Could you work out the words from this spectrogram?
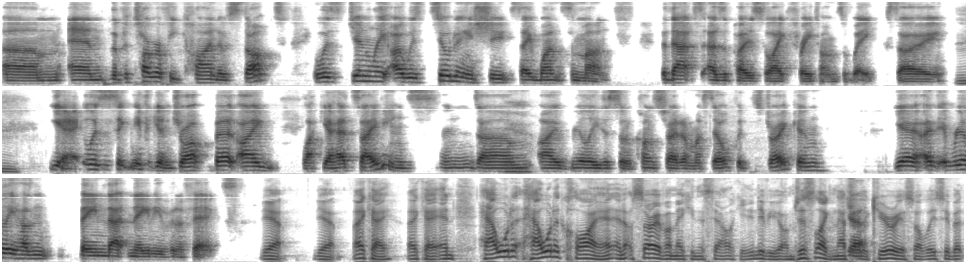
Um, and the photography kind of stopped. It was generally I was still doing a shoot say once a month, but that's as opposed to like three times a week. So Mm. yeah, it was a significant drop, but I lucky I had savings and um, I really just sort of concentrated on myself with the stroke and yeah, it it really hasn't been that negative an effect. Yeah. Yeah. Okay. Okay. And how would a, how would a client? And sorry if I'm making this sound like an interview. I'm just like naturally Yeah. curious, obviously. But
